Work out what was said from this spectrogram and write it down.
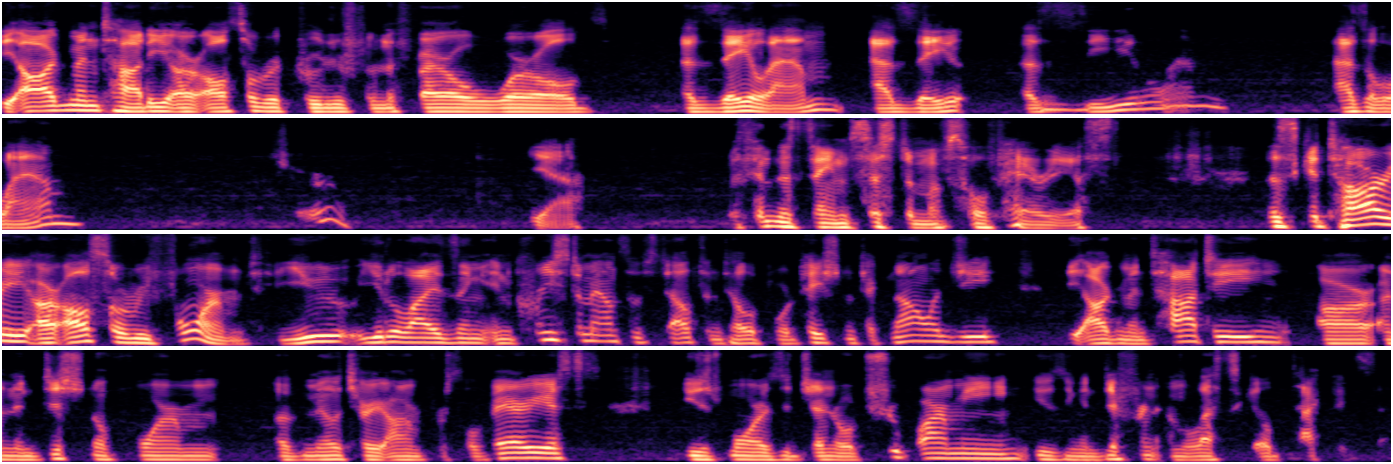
The Augmentati are also recruited from the feral world Azalam, Azal, Azalam, Azalam. Sure. Yeah, within the same system of Solvarius. The Skitarii are also reformed, u- utilizing increased amounts of stealth and teleportation technology. The Augmentati are an additional form of military arm for Solvarius, used more as a general troop army, using a different and less skilled tactic set.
